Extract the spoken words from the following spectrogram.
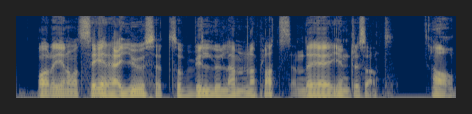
bara genom att se det här ljuset så vill du lämna platsen. Det är intressant. Ja.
